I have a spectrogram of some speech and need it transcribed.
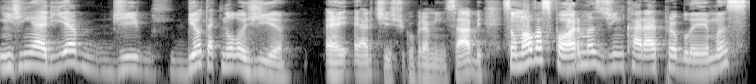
Engenharia de biotecnologia, é, é artístico para mim, sabe? São novas formas de encarar problemas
